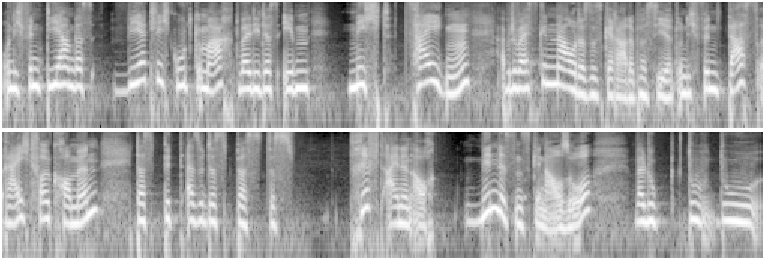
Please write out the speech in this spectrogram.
Und ich finde, die haben das wirklich gut gemacht, weil die das eben nicht zeigen, aber du weißt genau, dass es gerade passiert. Und ich finde, das reicht vollkommen. Das, also das, das, das trifft einen auch mindestens genauso, weil du, du, du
